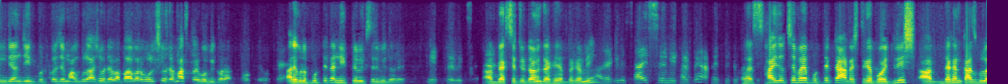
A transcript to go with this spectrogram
ইন্ডিয়ান যে ইনপুট করে যে মালগুলো আসে ওটা বারবার বলছি ওটা মাস্টার কপি করা। আর এগুলো প্রত্যেকটা নিট ফেব্রিক্স এর ভিতরে। আর ব্যাক সাইডটা আমি দেখাই আপনাকে আমি। আর এগুলি সাইজ সেমই থাকবে 28 থেকে হ্যাঁ সাইজ হচ্ছে ভাইয়া প্রত্যেকটা আঠাশ থেকে পঁয়ত্রিশ। আর দেখেন কাজগুলো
